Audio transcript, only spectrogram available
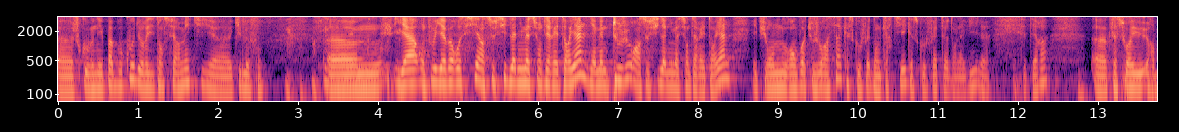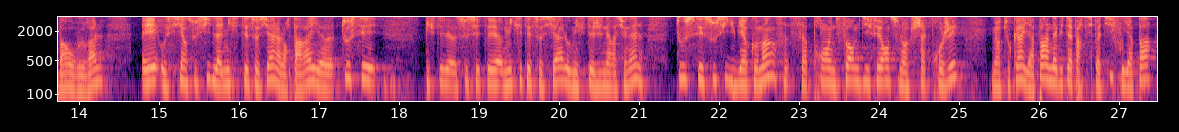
Euh, je connais pas beaucoup de résidences fermées qui, euh, le font. Euh, y a, on peut y avoir aussi un souci de l'animation territoriale. Il y a même toujours un souci de l'animation territoriale. Et puis on nous renvoie toujours à ça. Qu'est-ce que vous faites dans le quartier? Qu'est-ce que vous faites dans la ville? Etc. Euh, que ce soit urbain ou rural. Et aussi un souci de la mixité sociale. Alors pareil, tous ces mixité, mixité sociale ou mixité générationnelle, tous ces soucis du bien commun, ça prend une forme différente selon chaque projet. Mais en tout cas, il n'y a pas un habitat participatif où il n'y a pas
